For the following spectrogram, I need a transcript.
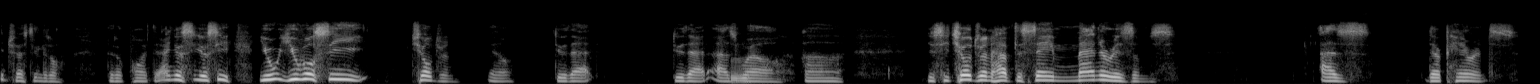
interesting little little point there. And you'll see, you'll see, you you will see children, you know, do that, do that as Mhm. well. Uh, you see, children have the same mannerisms as their parents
